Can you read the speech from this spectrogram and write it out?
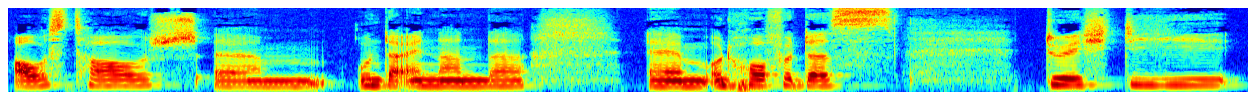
Austausch ähm, untereinander ähm, und hoffe, dass durch die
